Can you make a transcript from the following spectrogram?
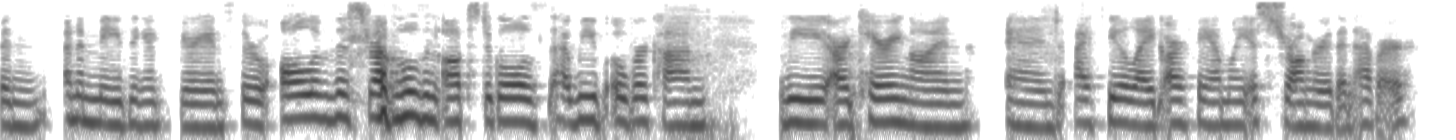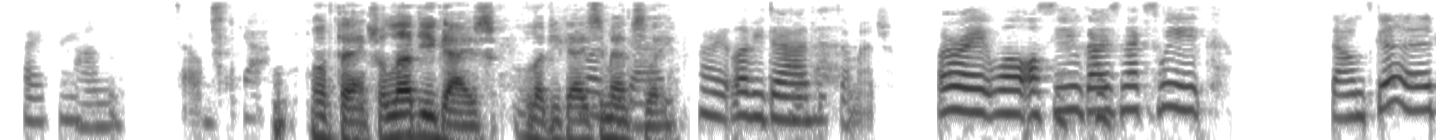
been an amazing experience through all of the struggles and obstacles that we've overcome. We are carrying on, and I feel like our family is stronger than ever. I agree. Um, so yeah. Well, thanks. Well, love you guys. Love you guys Love immensely. Dad. All right, love you, Dad. Thank you so much. All right, well, I'll see you guys next week. Sounds good.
